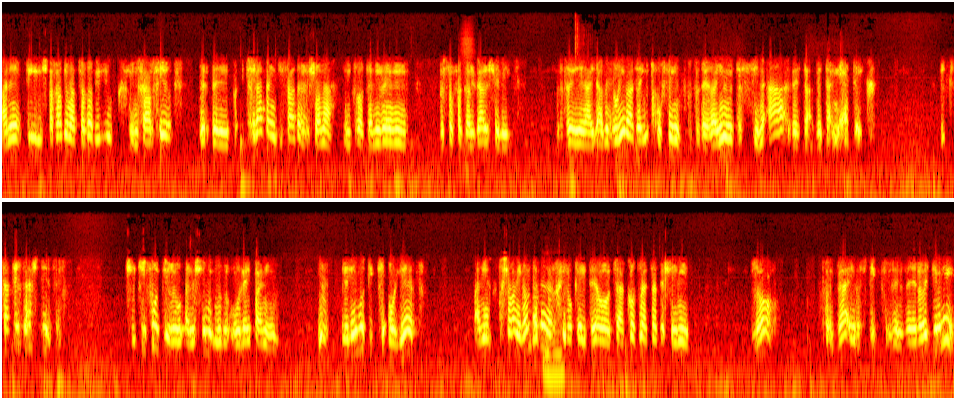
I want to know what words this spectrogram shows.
אני הייתי, השתחררתי מהצבא בדיוק עם חיל חי"ר בתחילת האינתיפאדה הראשונה, אני כבר כנראה בסוף הגלגל שלי. והמילואים אז היו דחופים, וראינו את השנאה ואת, ואת הנתק. וקצת הרגשתי את זה. שהקיפו אותי אנשים רעולי פנים. מפלילים אותי כאויב. אני, עכשיו אני לא מדבר על חילוקי דעות, צעקות מהצד השני. לא. די, מספיק, זה, זה לא הגיוני.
